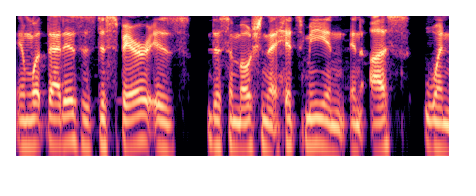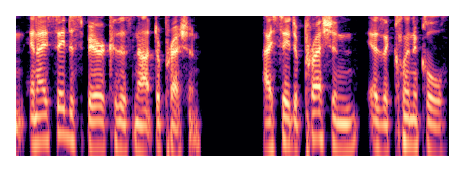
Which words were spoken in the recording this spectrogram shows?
And what that is, is despair is this emotion that hits me and, and us when, and I say despair because it's not depression. I say depression as a clinical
